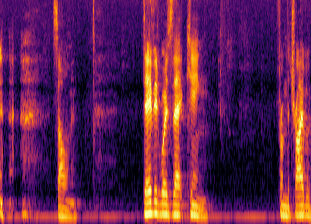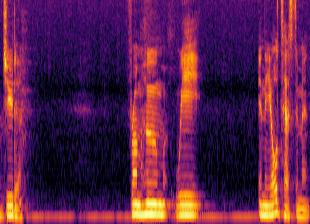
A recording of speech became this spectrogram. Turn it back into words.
Solomon. David was that king from the tribe of Judah, from whom we, in the Old Testament,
